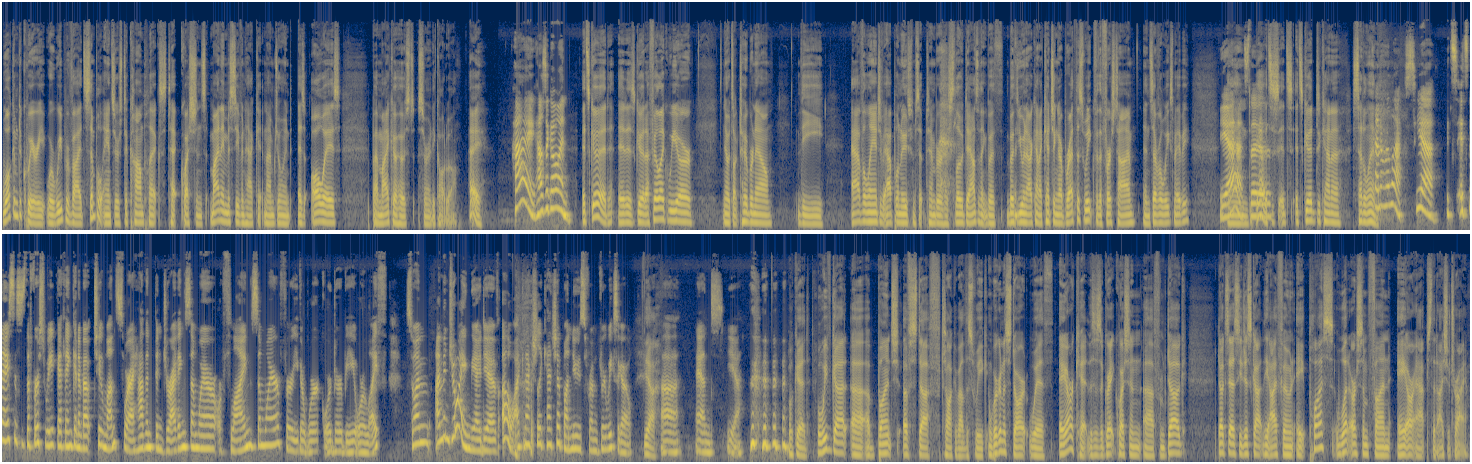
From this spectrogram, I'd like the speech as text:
Welcome to Query, where we provide simple answers to complex tech questions. My name is Stephen Hackett, and I'm joined, as always, by my co host, Serenity Caldwell. Hey. Hi, how's it going? It's good. It is good. I feel like we are, you know, it's October now. The avalanche of Apple news from September has slowed down. So I think both both you and I are kind of catching our breath this week for the first time in several weeks, maybe. Yeah, it's the, yeah, it's it's it's good to kind of settle in. kind of relax. Yeah, it's it's nice. This is the first week I think in about two months where I haven't been driving somewhere or flying somewhere for either work or derby or life. So I'm I'm enjoying the idea of oh I can actually catch up on news from three weeks ago. yeah. Uh, and yeah, Well, good. Well, we've got uh, a bunch of stuff to talk about this week, and we're going to start with ARKit. This is a great question uh, from Doug. Doug says he just got the iPhone 8 Plus. What are some fun AR apps that I should try?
